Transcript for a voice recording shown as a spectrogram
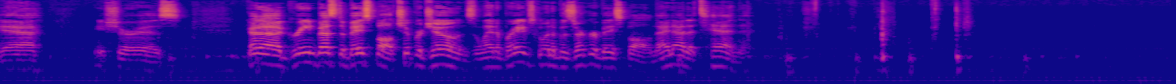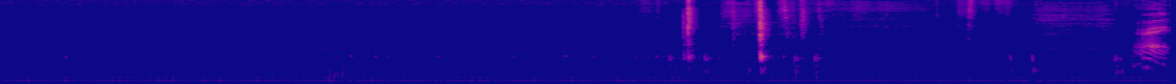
Yeah, he sure is. Got a green best of baseball. Chipper Jones, Atlanta Braves going to Berserker Baseball. 9 out of 10. All right.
